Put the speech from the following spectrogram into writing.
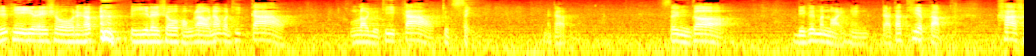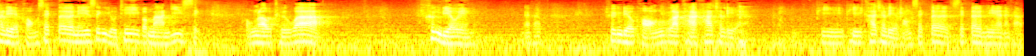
นี่ P/E ratio นะครับ P ratio ของเราณวันที่ 9 ของเราอยู่ที่ 9.4 นะครับ ซึ่งก็ดีขึ้นมาหน่อยหนึ่ง แต่ถ้าเทียบกับค่าเฉลี่ยของ sector นี้ซึ่งอยู่ที่ประมาณ 20 ของเราถือว่าครึ่งเดียวเองนะครับ ครึ่งเดียวของราคาค่าเฉลี่ย P P ค่าเฉลี่ยของ sector sector นี้นะครับ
